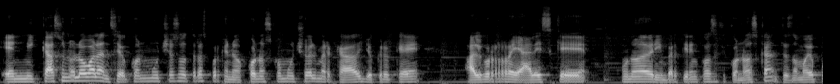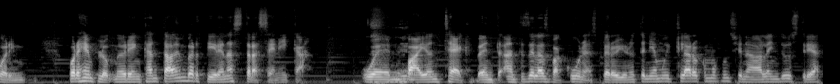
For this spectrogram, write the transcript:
En mi caso no lo balanceo con muchas otras porque no conozco mucho del mercado. Yo creo que algo real es que uno debería invertir en cosas que conozca, entonces no me voy a poder... Por ejemplo, me habría encantado invertir en AstraZeneca o en BioNTech antes de las vacunas, pero yo no tenía muy claro cómo funcionaba la industria.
